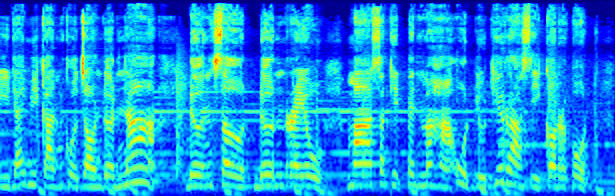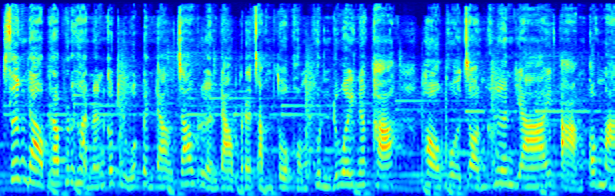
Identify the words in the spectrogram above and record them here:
ดีได้มีการโคจรเดินหน้า เดินเสิร์ชเดินเร็ว มาสถิตเป็นมหาอุดอยู่ที่ราศีกรกฎซึ่งดาวพระพฤหัสนั้นก็ถือว่าเป็นดาวเจ้าเรือนดาวประจำตัวของคุณด้วยนะคะ พอโคจรเคลื่อนย้ายต่างก็มา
